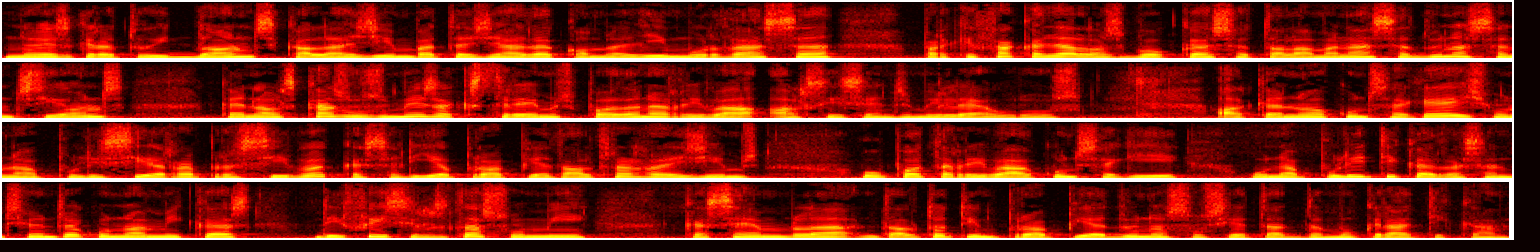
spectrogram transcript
No és gratuït, doncs, que l'hagin batejada com la llei Mordassa perquè fa callar les boques sota l'amenaça d'unes sancions que en els casos més extrems poden arribar als 600.000 euros. El que no aconsegueix una policia repressiva, que seria pròpia d'altres règims ho pot arribar a aconseguir una política de sancions econòmiques difícils d'assumir que sembla del tot impròpia d'una societat democràtica.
